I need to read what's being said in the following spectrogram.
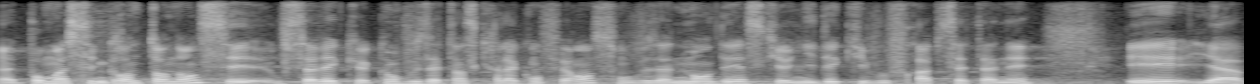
Euh, pour moi, c'est une grande tendance. Vous savez que quand vous êtes inscrit à la conférence, on vous a demandé est-ce qu'il y a une idée qui vous frappe cette année? Et il y a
